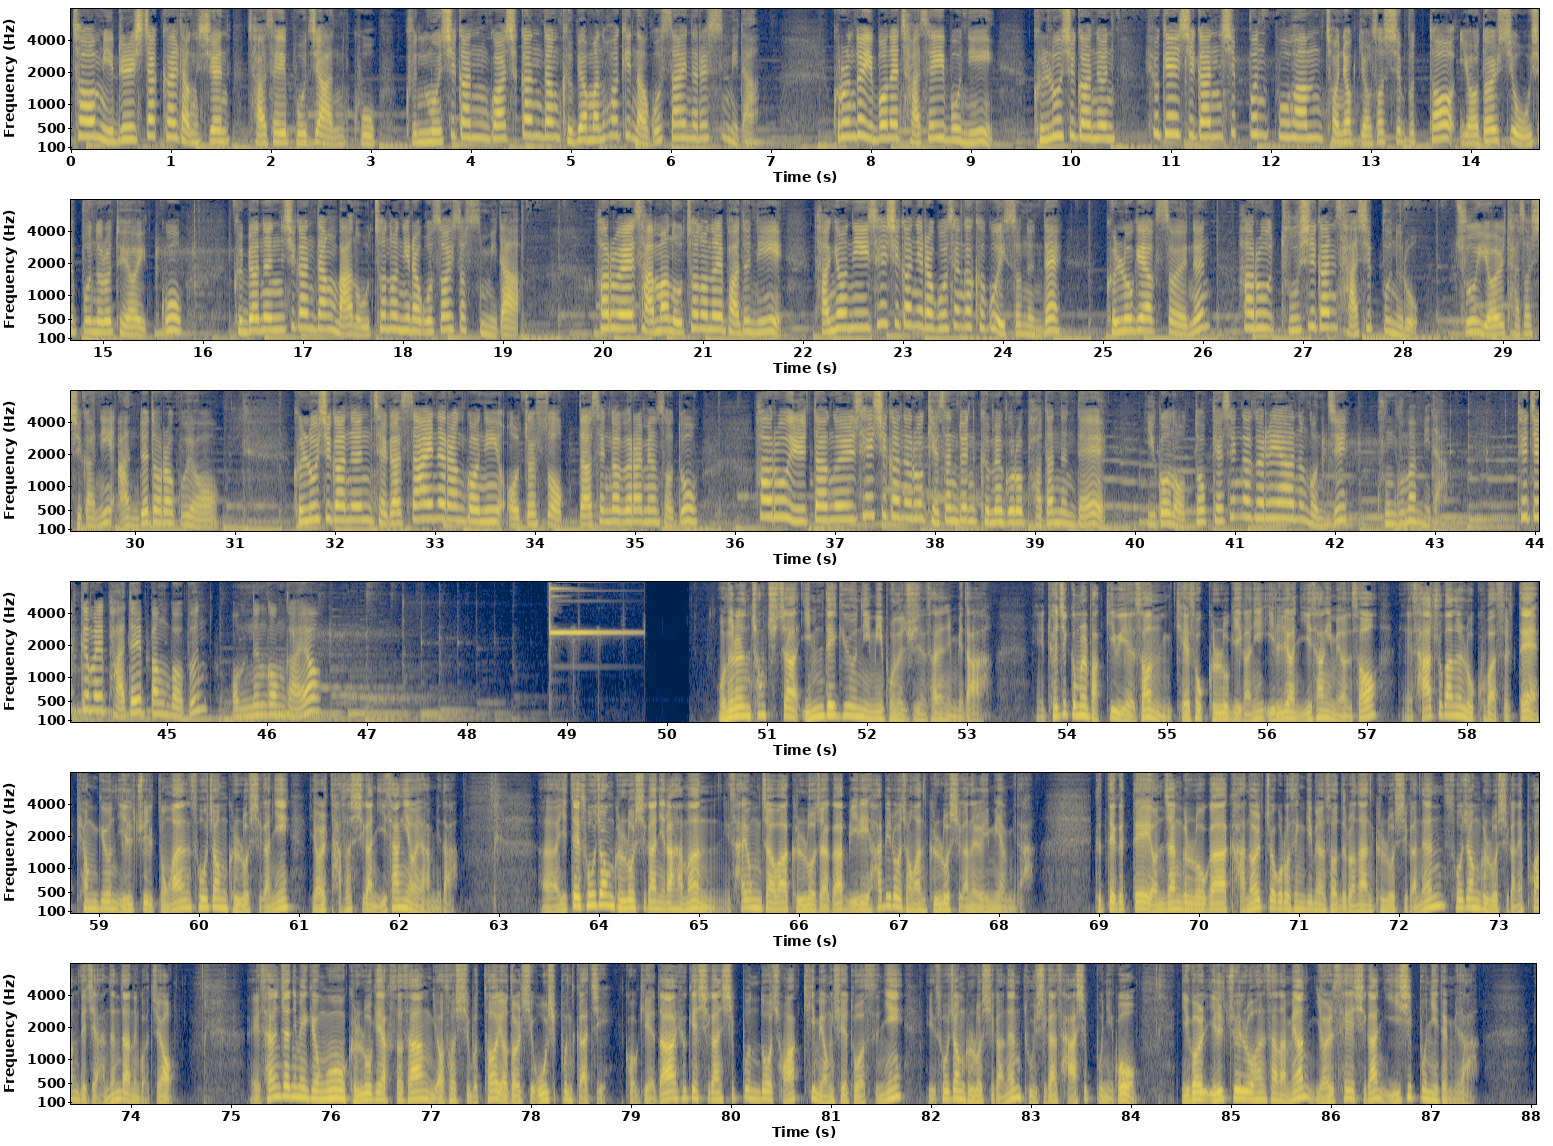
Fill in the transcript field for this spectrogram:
처음 일을 시작할 당시엔 자세히 보지 않고 근무 시간과 시간당 급여만 확인하고 사인을 했습니다. 그런데 이번에 자세히 보니 근로시간은 휴게 시간 10분 포함 저녁 6시부터 8시 50분으로 되어 있고 급여는 시간당 15,000원이라고 써 있었습니다. 하루에 45,000원을 받으니 당연히 3시간이라고 생각하고 있었는데 근로계약서에는 하루 2시간 40분으로 주 15시간이 안 되더라고요. 근로시간은 제가 사인을 한 거니 어쩔 수 없다 생각을 하면서도 하루 일당을 3시간으로 계산된 금액으로 받았는데 이건 어떻게 생각을 해야 하는 건지 궁금합니다. 퇴직금을 받을 방법은 없는 건가요? 오늘은 청취자 임대규 님이 보내주신 사연입니다. 퇴직금을 받기 위해선 계속 근로기간이 1년 이상이면서 4주간을 놓고 봤을 때 평균 일주일 동안 소정 근로시간이 15시간 이상이어야 합니다. 아, 이때 소정 근로시간이라 함은 사용자와 근로자가 미리 합의로 정한 근로시간을 의미합니다. 그때그때 연장 근로가 간헐적으로 생기면서 늘어난 근로시간은 소정 근로시간에 포함되지 않는다는 거죠. 사연자님의 경우 근로계약서상 6시부터 8시 50분까지 거기에다 휴게시간 10분도 정확히 명시해 두었으니 소정 근로시간은 2시간 40분이고 이걸 일주일로 환산하면 13시간 20분이 됩니다.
